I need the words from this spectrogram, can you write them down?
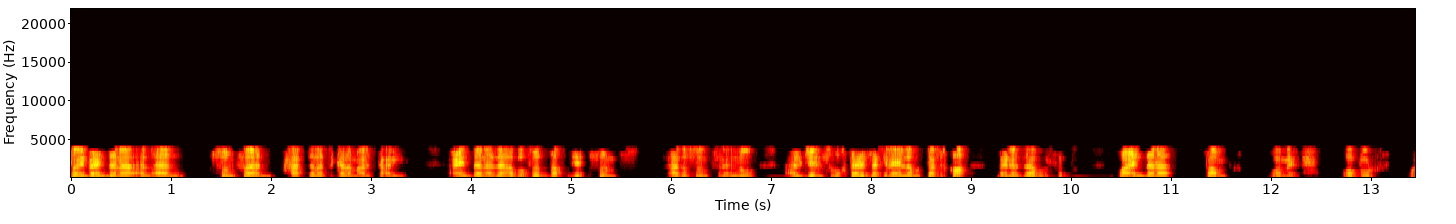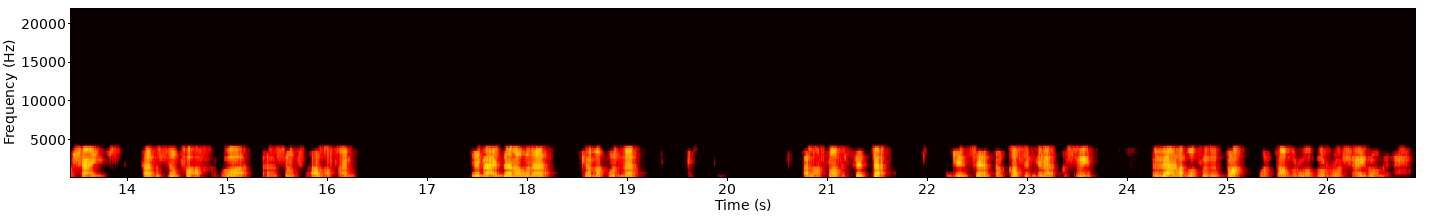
طيب عندنا الآن صنفان حتى نتكلم عن التعليم. عندنا ذهب وفضة صنف. هذا صنف لأنه الجنس مختلف لكن العلة متفقة بين الذهب والفضة. وعندنا تمر وملح وبر وشعير. هذا صنف آخر وصنف الأطعمة. يبقى عندنا هنا كما قلنا الأصناف الستة جنسان تنقسم إلى قسمين ذهب وفضة وتمر وبر وشعير وملح.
